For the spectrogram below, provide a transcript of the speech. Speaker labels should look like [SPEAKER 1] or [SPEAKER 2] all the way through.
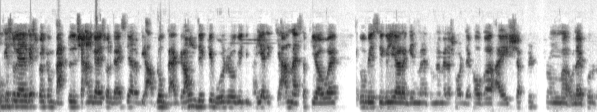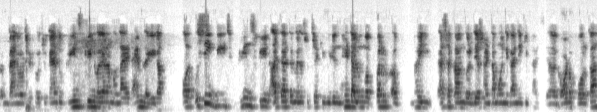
[SPEAKER 1] Okay so guys guys welcome back to the channel guys और guys यार, अभी आप लोग बैकग्राउंड देख के बोल रहे होगे कि भाई यार, ये क्या मैसअप किया हुआ है। तो बेसिकली यार अगेन मैंने तुमने मेरा शॉट देखा होगा। I shifted from Udaipur Bangalore shift हो चुके हैं। तो ग्रीन स्क्रीन वगैरह मंगाए टाइम लगेगा। और उसी बीच ग्रीन स्क्रीन आते आते मैंने सोचा कि वीडियो नहीं डालूँगा, पर अब भाई ऐसा काम कर दिया सेंटा मोनिका ने कि गॉड ऑफ़ वॉर का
